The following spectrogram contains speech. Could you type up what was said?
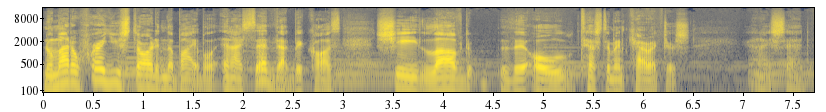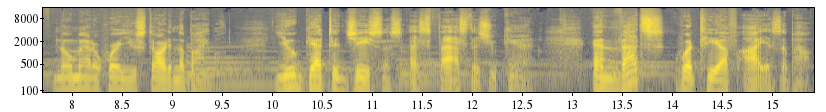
No matter where you start in the Bible, and I said that because she loved the Old Testament characters. And I said, no matter where you start in the Bible, you get to Jesus as fast as you can. And that's what TFI is about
